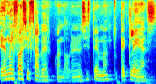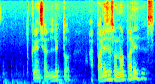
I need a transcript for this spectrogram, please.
Es muy fácil saber cuando abren el sistema, tú tecleas tu credencial del lector, apareces o no apareces.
